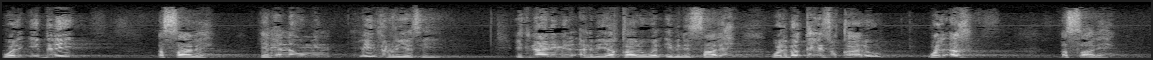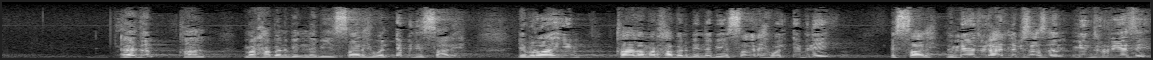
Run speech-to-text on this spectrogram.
والإبن الصالح يعني أنه من من ذريته. اثنان من الأنبياء قالوا والإبن الصالح والبقية قالوا والأخ الصالح. آدم قال مرحبا بالنبي الصالح والإبن الصالح. إبراهيم قال مرحبا بالنبي الصالح والإبن الصالح. مما يدل على النبي صلى الله عليه وسلم من ذرية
